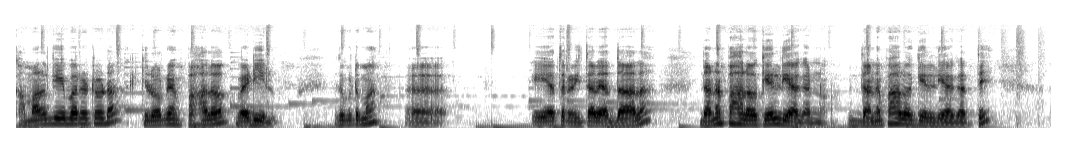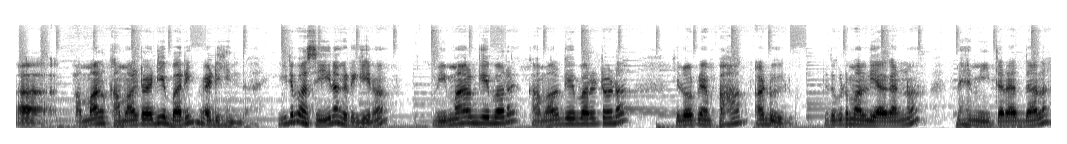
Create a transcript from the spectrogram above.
කමල්ගේ බරට වඩා කිලෝග්‍රම් පහලවක් වැඩියලු. එතකොටම ඒ අතර නිතර අද්දාලා දන පහලව කෙල් ලියාගන්නවා. දන පහලව කෙල් ලියාගත්තේ අමල් කමල්ට වැඩිය බරින් වැඩිහින්ද ඊට පස්ස ඊනකට කියනවා විමල්ගේ බර කමල්ගේ බරට වඩා කිලෝග්‍රම් පහක් අඩුයිලු. එතකොට මල් ලියාගන්නවා මෙහ මීතරත් දාලා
